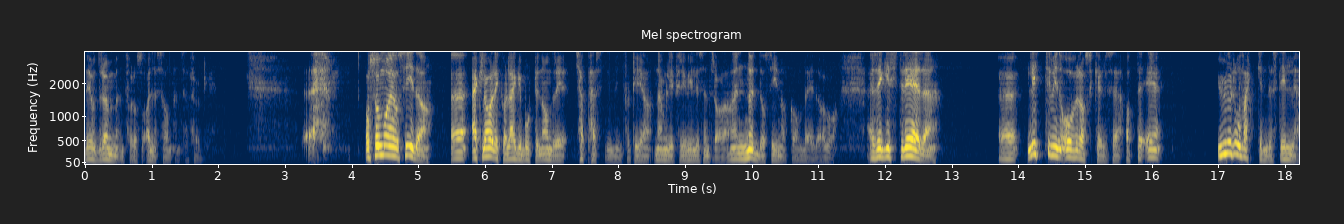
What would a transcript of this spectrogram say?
er jo drømmen for oss alle sammen, selvfølgelig. Og så må jeg jo si, da eh, Jeg klarer ikke å legge bort den andre kjepphesten min for tida, nemlig Frivilligsentralen. Jeg er nødt til å si noe om det i dag òg. Jeg registrerer, eh, litt til min overraskelse, at det er urovekkende stille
